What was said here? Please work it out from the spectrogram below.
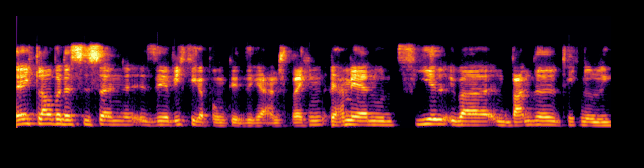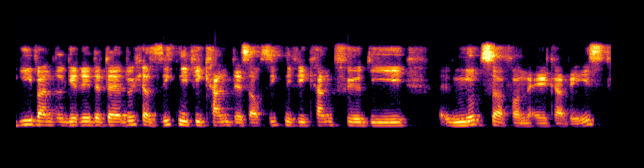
Ja, ich glaube, das ist ein sehr wichtiger Punkt, den Sie hier ansprechen. Wir haben ja nun viel über einen Wandel, Technologiewandel geredet, der durchaus signifikant ist, auch signifikant für die Nutzer von LKWs.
